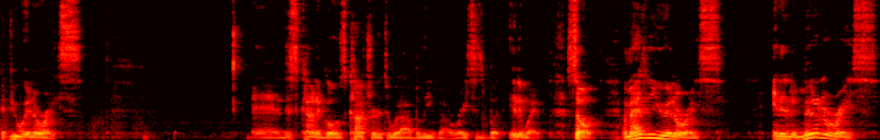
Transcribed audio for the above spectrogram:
if you were in a race. And this kind of goes contrary to what I believe about races, but anyway. So imagine you're in a race, and in the middle of the race,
